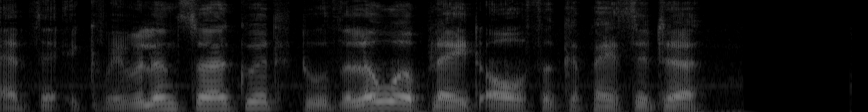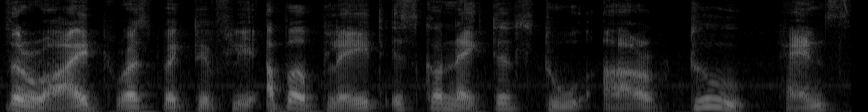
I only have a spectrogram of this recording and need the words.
at the equivalent circuit to the lower plate of the capacitor. The right respectively upper plate is connected to R2, hence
